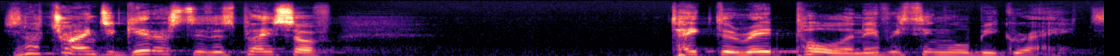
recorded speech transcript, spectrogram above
He's not trying to get us to this place of take the red pill and everything will be great.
